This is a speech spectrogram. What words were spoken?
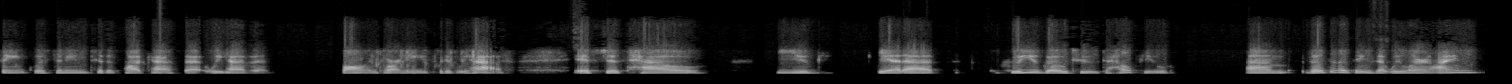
think listening to this podcast that we haven't fallen to our knees because we have. It's just how you get at who you go to to help you. Um, those are the things that we learn. I'm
